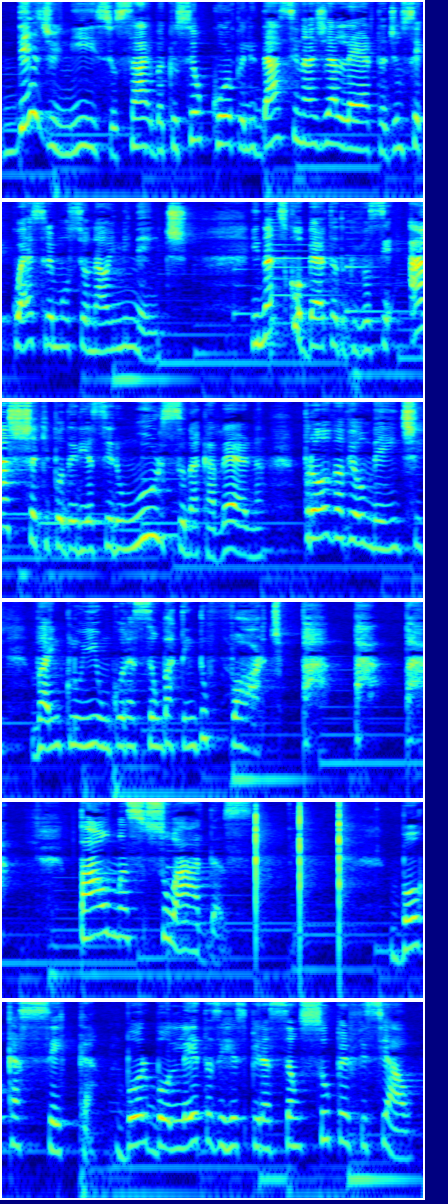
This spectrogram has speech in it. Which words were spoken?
Desde o início, saiba que o seu corpo ele dá sinais de alerta de um sequestro emocional iminente. E na descoberta do que você acha que poderia ser um urso na caverna, provavelmente vai incluir um coração batendo forte, pá, pá, pá, palmas suadas, boca seca, borboletas e respiração superficial.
